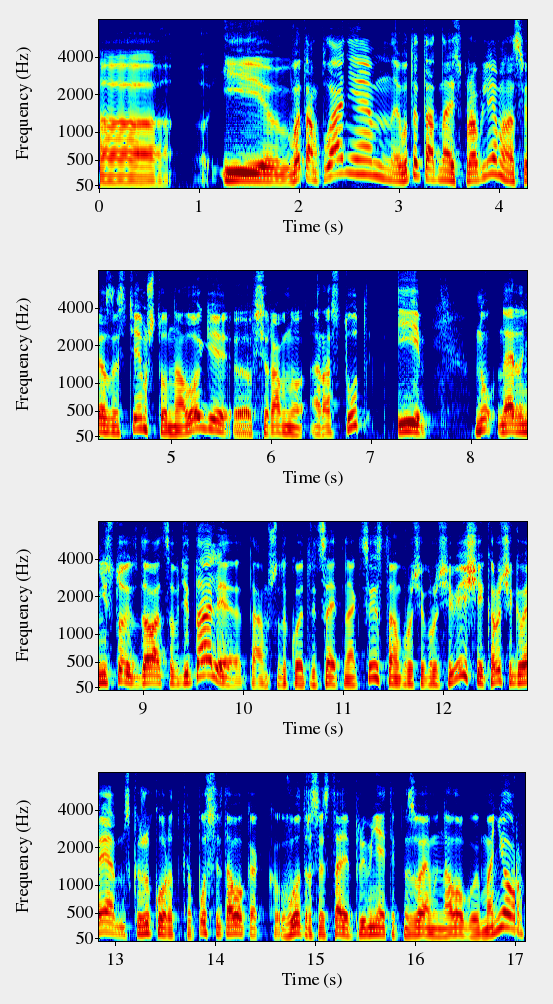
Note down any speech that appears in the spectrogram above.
А, и в этом плане вот это одна из проблем, она связана с тем, что налоги э, все равно растут. И ну, наверное, не стоит вдаваться в детали, там, что такое отрицательный акциз, там, прочие-прочие вещи. Короче говоря, скажу коротко. После того, как в отрасли стали применять так называемый налоговый маневр,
